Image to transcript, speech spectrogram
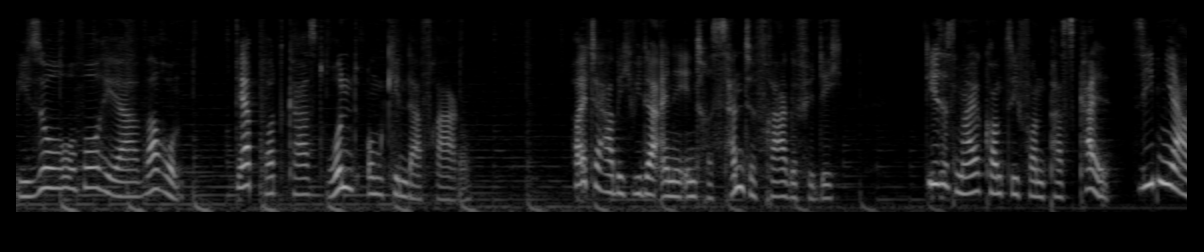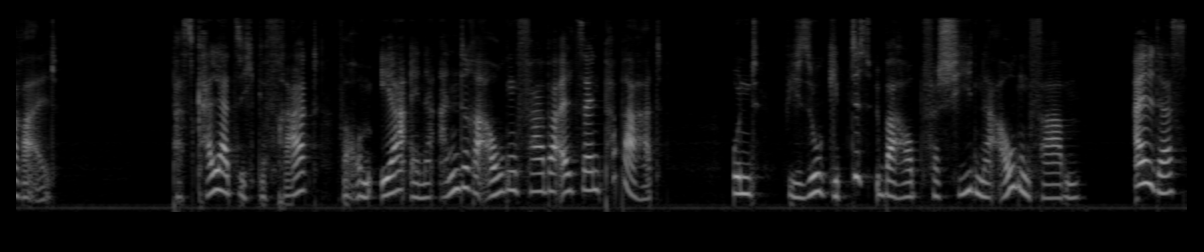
Wieso, woher, warum? Der Podcast rund um Kinderfragen. Heute habe ich wieder eine interessante Frage für dich. Dieses Mal kommt sie von Pascal, sieben Jahre alt. Pascal hat sich gefragt, warum er eine andere Augenfarbe als sein Papa hat. Und wieso gibt es überhaupt verschiedene Augenfarben? All das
